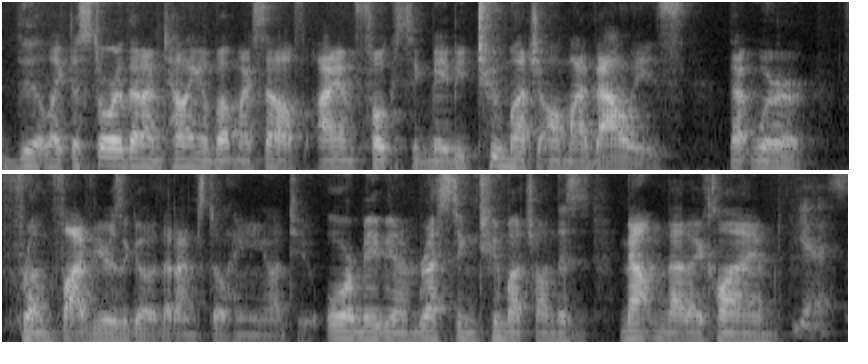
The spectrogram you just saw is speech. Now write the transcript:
the like the story that I'm telling about myself, I am focusing maybe too much on my valleys that were from five years ago that I'm still hanging on to, or maybe I'm resting too much on this mountain that I climbed Yes.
